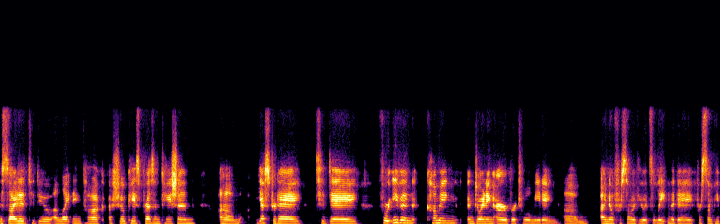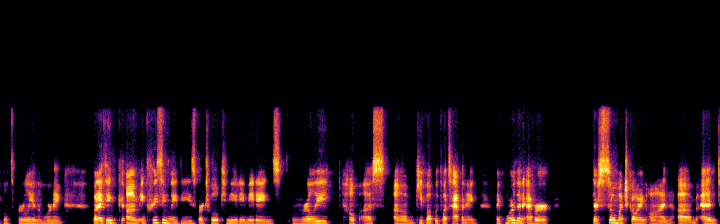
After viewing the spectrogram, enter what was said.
decided to do a lightning talk, a showcase presentation um, yesterday, today, for even coming and joining our virtual meeting. Um, I know for some of you it's late in the day, for some people it's early in the morning. But I think um, increasingly these virtual community meetings really help us um, keep up with what's happening. Like more than ever, there's so much going on. Um, and,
